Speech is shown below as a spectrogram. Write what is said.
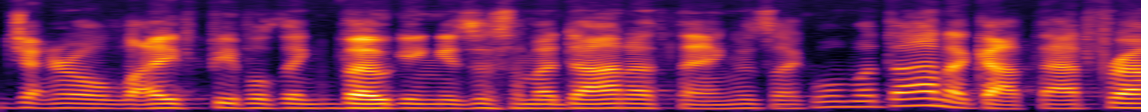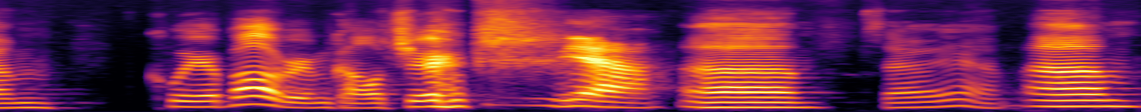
general life, people think voguing is just a Madonna thing. It's like, well, Madonna got that from queer ballroom culture. Yeah. Um, so yeah. Um,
